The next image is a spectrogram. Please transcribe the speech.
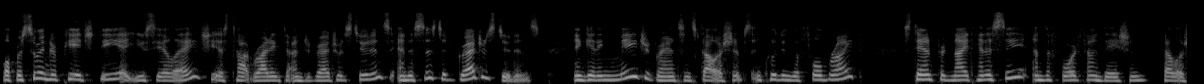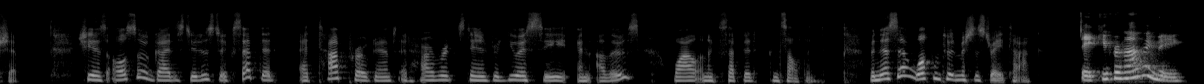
While pursuing her PhD at UCLA, she has taught writing to undergraduate students and assisted graduate students in getting major grants and scholarships, including the Fulbright, Stanford Knight Hennessy, and the Ford Foundation Fellowship. She has also guided students to accepted at top programs at Harvard, Stanford, USC, and others, while an accepted consultant. Vanessa, welcome to Admission Straight Talk. Thank you for having me.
